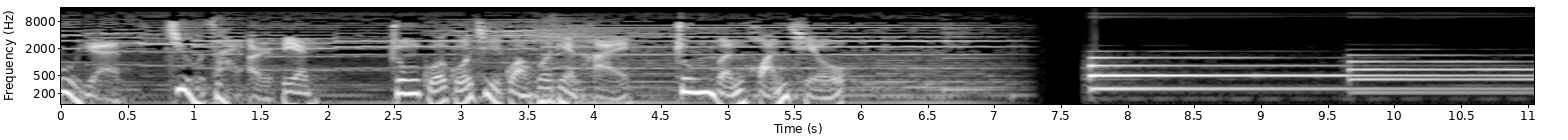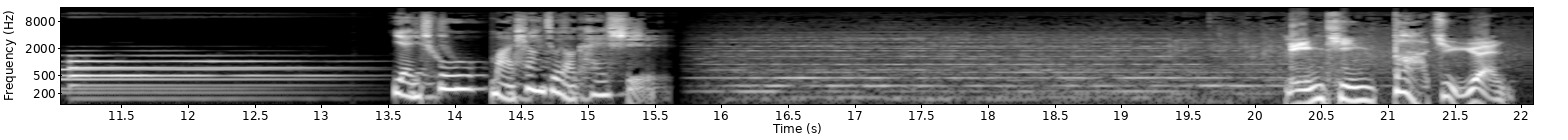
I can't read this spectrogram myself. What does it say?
不远就在耳边。中国国际广播电台中文环球。演出马上就要开始。聆听大剧院。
